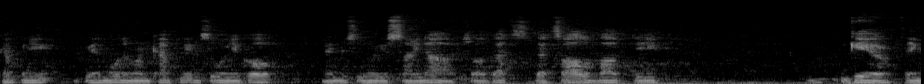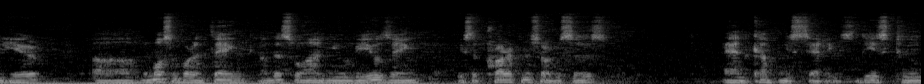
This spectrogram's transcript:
company if you have more than one company this is where you go. And this is where you sign up. So that's that's all about the gear thing here. Uh, the most important thing on this one you will be using is the product and services and company settings. These two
